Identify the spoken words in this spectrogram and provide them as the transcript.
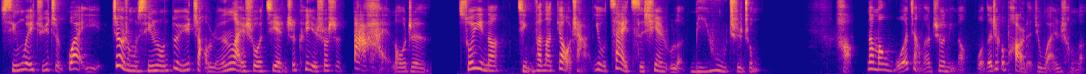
行为举止怪异，这种形容对于找人来说，简直可以说是大海捞针。所以呢，警方的调查又再次陷入了迷雾之中。好，那么我讲到这里呢，我的这个 part 就完成了。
